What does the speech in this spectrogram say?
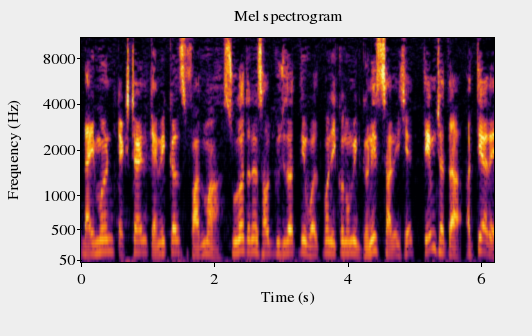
diamond, textile, chemicals, pharma, Surat અને સાઉથ ગુજરાતની વર્તમાન ઇકોનોમી ઘણી જ સારી છે. તેમ છતાં, અત્યારે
